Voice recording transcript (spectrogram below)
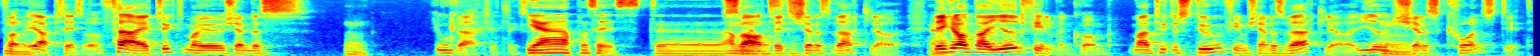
För, Ja, precis. Och färg tyckte man ju kändes overkligt. Liksom. Mm. Ja, precis. Det Svartvitt kändes verkligare. Likadant när ljudfilmen kom. Man tyckte stumfilm kändes verkligare. Ljud Mm. kändes konstigt.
